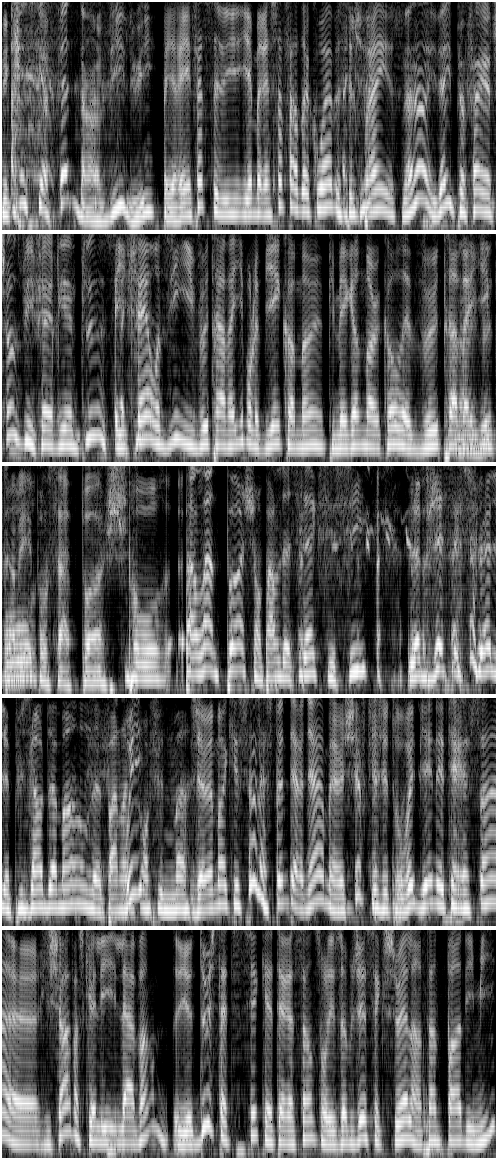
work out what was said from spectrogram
mais qu'est-ce qu'il a fait dans la vie, lui? ben, il a rien fait. Il aimerait ça faire de quoi? Ben, c'est le prince. Non, non, il, il peut faire quelque chose, puis il fait rien de plus. Il fait, on dit, il veut travailler pour le bien commun. Puis Meghan Markle, elle veut Non, travailler, il veut pour, travailler pour sa poche. pour Parlant de poche, on parle de sexe ici. L'objet sexuel le plus en demande pendant Oui. le confinement. J'avais manqué ça la semaine dernière, mais un chiffre que j'ai trouvé bien intéressant, euh, Richard, parce que les, la vente, il y a deux statistiques intéressantes sur les objets sexuels en temps de pandémie.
